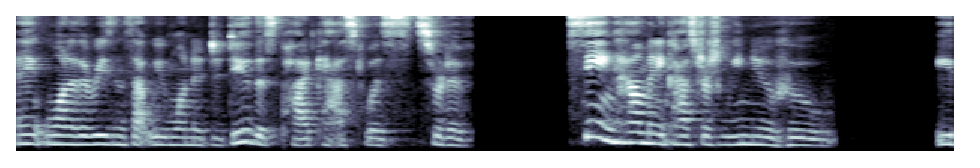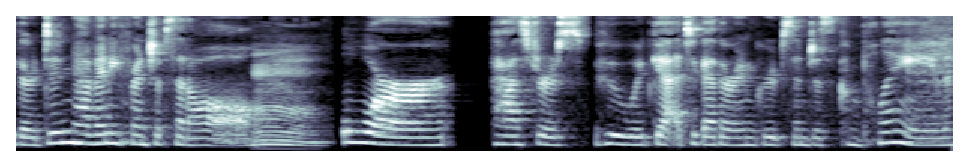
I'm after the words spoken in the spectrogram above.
i think one of the reasons that we wanted to do this podcast was sort of seeing how many pastors we knew who either didn't have any friendships at all Mm. or pastors who would get together in groups and just complain.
